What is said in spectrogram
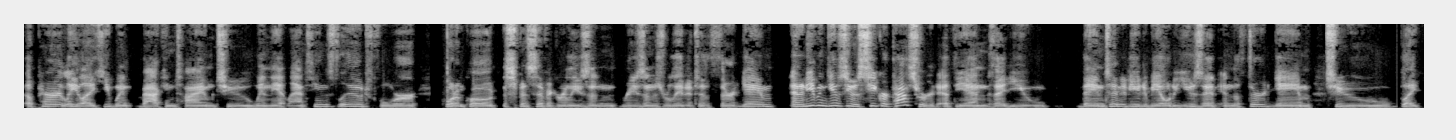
Apparently, like he went back in time to when the Atlanteans lived for quote unquote specific reason reasons related to the third game. And it even gives you a secret password at the end that you they intended you to be able to use it in the third game to like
